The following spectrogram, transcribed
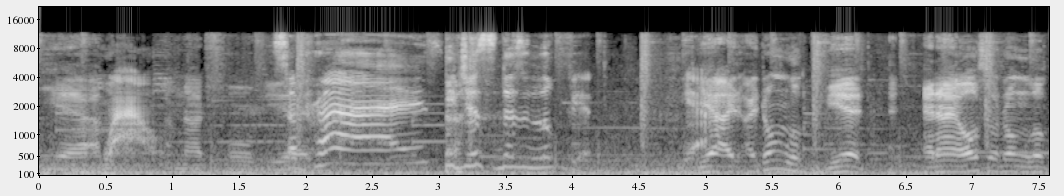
Yeah. I'm, Wow. I'm not full Viet. Surprise! He just doesn't look Viet. Yeah. Yeah, I, I don't look Viet, and I also don't look.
